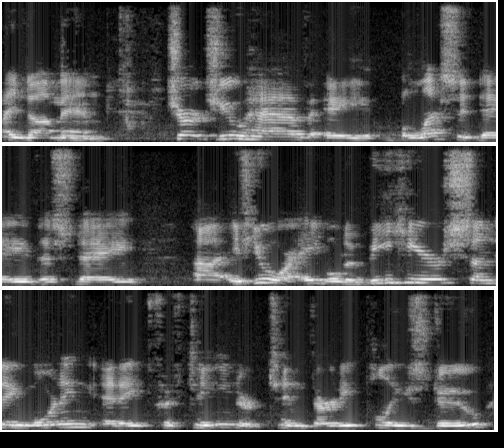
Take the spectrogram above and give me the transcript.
And amen. Church, you have a blessed day this day. Uh, if you are able to be here Sunday morning at 8.15 or 10.30, please do.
